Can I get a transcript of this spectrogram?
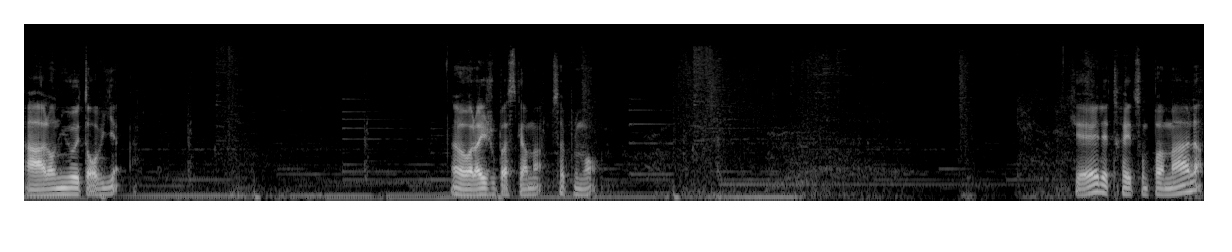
Ah, l'ennui est en vie. Ah, voilà, il joue pas scam, simplement. Les trades sont pas mal.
